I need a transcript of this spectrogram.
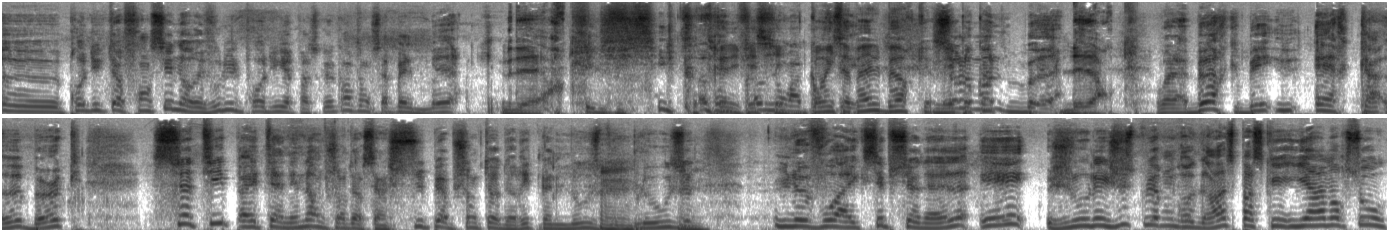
euh, producteur français n'aurait voulu le produire parce que quand on s'appelle Burke, c'est difficile. Très difficile. Comment il s'appelle, Burke? Pourquoi Burke. Voilà, Burke, B-U-R-K-E, E, Burke. Ce type a été un énorme chanteur. C'est un superbe chanteur de rhythm and blues, Hmm. de blues. Une voix exceptionnelle et je voulais juste lui rendre grâce parce qu'il y a un morceau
